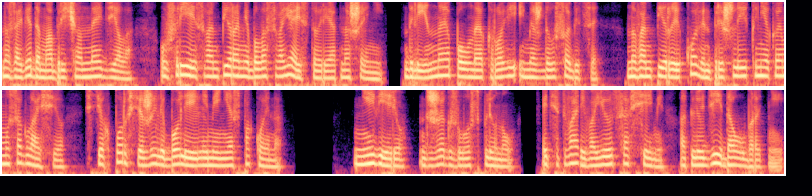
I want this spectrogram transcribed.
на заведомо обречённое дело. У Фреи с вампирами была своя история отношений. Длинная, полная крови и междоусобицы. Но вампиры и Ковен пришли к некоему согласию. С тех пор все жили более или менее спокойно. «Не верю», — Джек зло сплюнул. «Эти твари воюют со всеми, от людей до оборотней».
